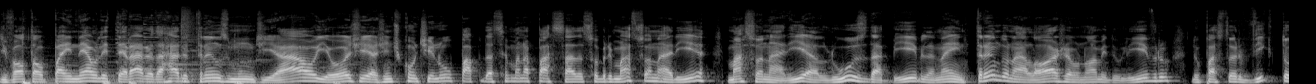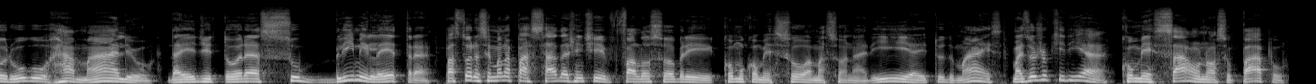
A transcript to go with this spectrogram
De volta ao painel literário da Rádio Transmundial e hoje a gente continua o papo da semana passada sobre maçonaria, maçonaria, luz da Bíblia, né? Entrando na loja, o nome do livro, do pastor Victor Hugo Ramalho, da editora Sublime Letra. Pastor, a semana passada a gente falou sobre como começou a maçonaria e tudo mais, mas hoje eu queria começar o nosso papo,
